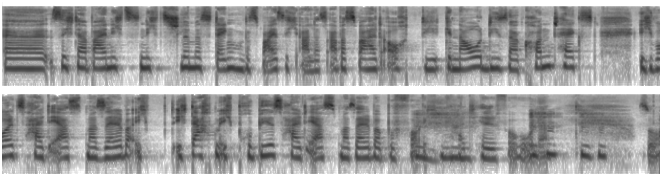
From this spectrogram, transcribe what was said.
äh, sich dabei nichts, nichts Schlimmes denken. Das weiß ich alles. Aber es war halt auch die, genau dieser Kontext. Ich wollte es halt erst mal selber. Ich ich dachte mir, ich probiere es halt erst mal selber, bevor ich mir halt Hilfe hole. So.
